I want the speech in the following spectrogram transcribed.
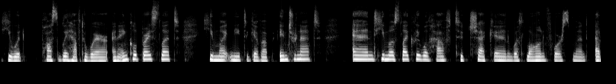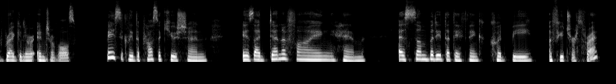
He would possibly have to wear an ankle bracelet. He might need to give up internet. And he most likely will have to check in with law enforcement at regular intervals. Basically, the prosecution is identifying him as somebody that they think could be a future threat.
